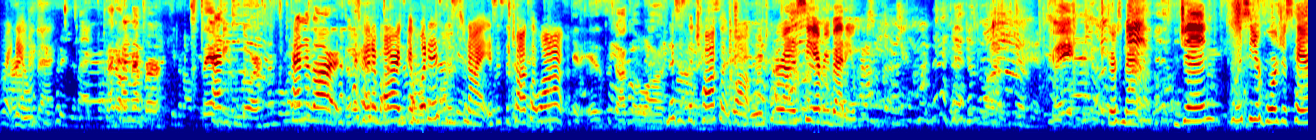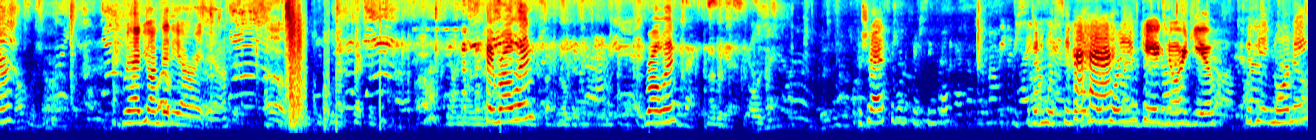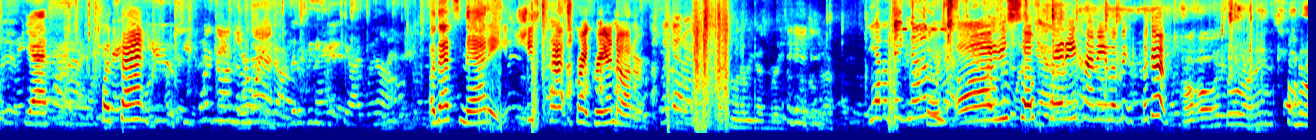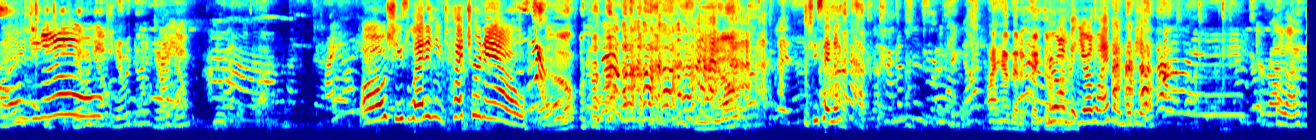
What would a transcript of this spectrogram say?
right now. I don't remember. The antique store. Ten of Arts. Ten of Arts. And what is this tonight? Is this the chocolate walk? It is the chocolate one. This is the chocolate walk. We're gonna turn around and see everybody. Wait. There's Matt. Jen, can we see your gorgeous hair? We have you on video right now. Oh. Hey, Roland. Roland. Should I ask him if they're single? Did he want single here for you? he ignored you. Did he ignore me? Yes. What's that? Oh, that's Maddie. She's Pat's great granddaughter. Look at her. Whenever you guys are ready. You have a big nose. Oh, you're so pretty, honey. Let me look up. Uh oh, it's alright. It's Oh alright. Here we no. Go. Here we go. Here we go. Here we go. Oh, she's letting you touch her now. No. no. Did she say no? I have that effect on You're on. You're live on video. Hello.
